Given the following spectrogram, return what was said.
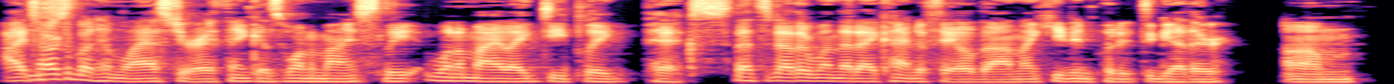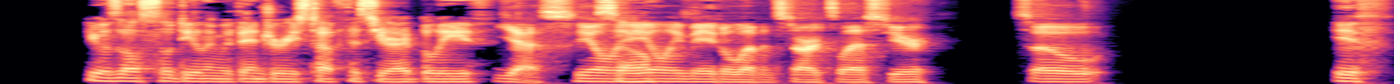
I talked about him last year. I think as one of my sleep, one of my like deep league picks. That's another one that I kind of failed on. Like he didn't put it together. Um, he was also dealing with injury stuff this year, I believe. yes, he only So- he only made eleven starts last year. So if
